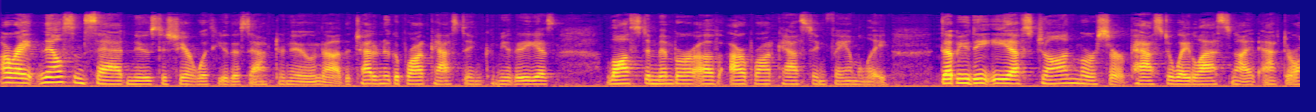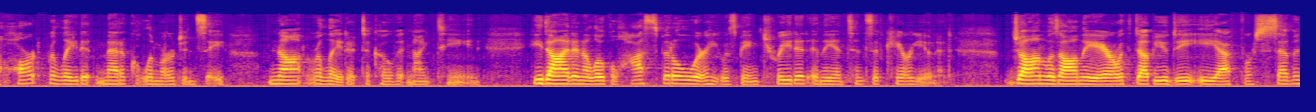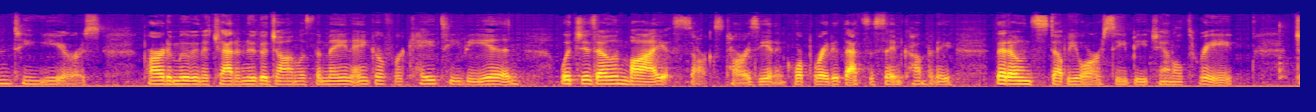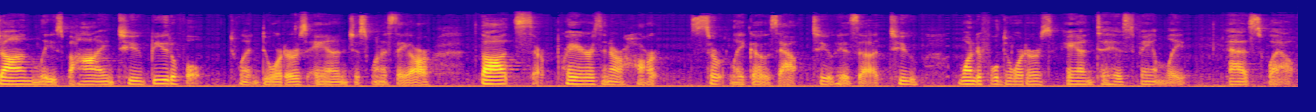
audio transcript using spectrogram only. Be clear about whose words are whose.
Speaker 1: All right, now some sad news to share with you this afternoon. Uh, the Chattanooga broadcasting community has lost a member of our broadcasting family. WDEF's John Mercer passed away last night after a heart related medical emergency not related to COVID 19. He died in a local hospital where he was being treated in the intensive care unit. John was on the air with WDEF for 17 years. Prior to moving to Chattanooga, John was the main anchor for KTVN, which is owned by Sarkes Tarzian Incorporated. That's the same company that owns WRCB Channel 3. John leaves behind two beautiful twin daughters, and just want to say our thoughts, our prayers, and our heart certainly goes out to his uh, two wonderful daughters and to his family as well.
